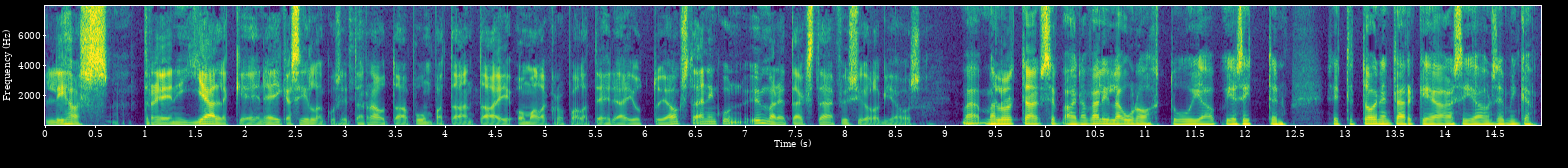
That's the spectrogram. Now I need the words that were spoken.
lihastreenin jälkeen, eikä silloin, kun sitä rautaa pumpataan tai omalla kropalla tehdään juttuja. Onko tämä niin kuin, ymmärretäänkö tämä fysiologia osa? Mä, mä luulen, että se aina välillä unohtuu ja, ja sitten, sitten toinen tärkeä asia on se, minkä –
